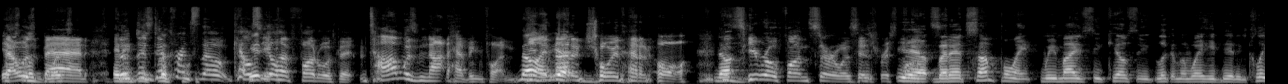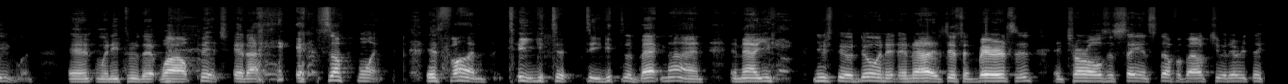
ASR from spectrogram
that was bad. the, the difference, looked, though, Kelce will have fun with it. Tom was not having fun. No, he did yeah. not enjoy that at all. No, Zero fun, sir, was his response. Yeah, but at some point we might see Kelce looking the way he did in Cleveland, and when he threw that wild pitch, and I at some point. It's fun till you get to till you get to the back nine, and now you you're still doing it, and now it's just embarrassing. And Charles is saying stuff about you and everything.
